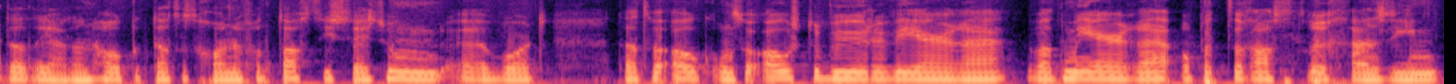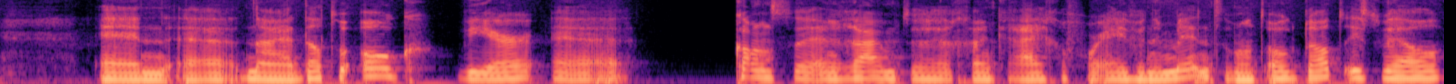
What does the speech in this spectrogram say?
dan, ja, dan hoop ik dat het gewoon een fantastisch seizoen eh, wordt. Dat we ook onze oosterburen weer eh, wat meer eh, op het terras terug gaan zien. En eh, nou ja, dat we ook weer eh, kansen en ruimte gaan krijgen voor evenementen. Want ook dat is wel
